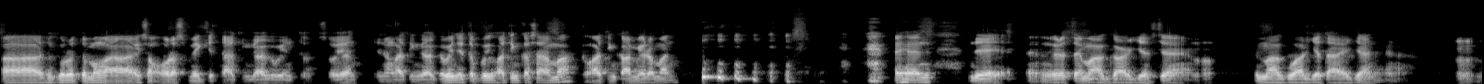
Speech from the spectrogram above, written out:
Ah, siguro ito mga isang oras may natin gagawin to. So yan, yan ang ating gagawin. Ito po yung ating kasama, yung ating cameraman. Ayan, hindi, uh, meron tayong mga guardians dyan. ano. May mga gwardiya tayo dyan. Mm.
